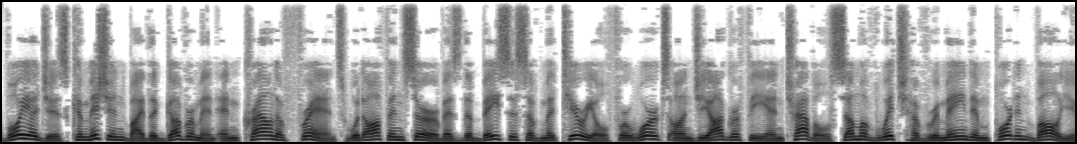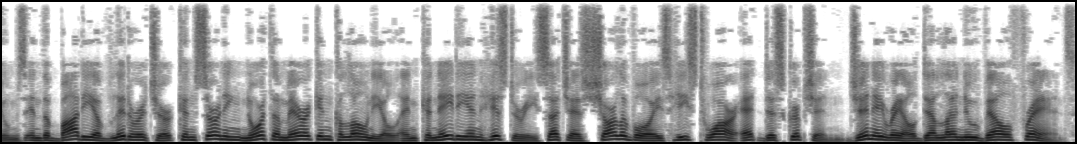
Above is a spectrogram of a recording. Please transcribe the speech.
Voyages commissioned by the government and Crown of France would often serve as the basis of material for works on geography and travel some of which have remained important volumes in the body of literature concerning North American colonial and Canadian history such as Charlevoix's Histoire et description générale de la Nouvelle-France.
